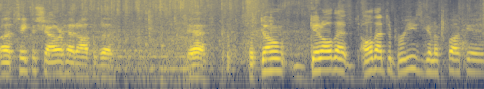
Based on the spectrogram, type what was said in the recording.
Uh, take the shower head off of the. Yeah, but don't get all that all that debris is gonna fucking.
